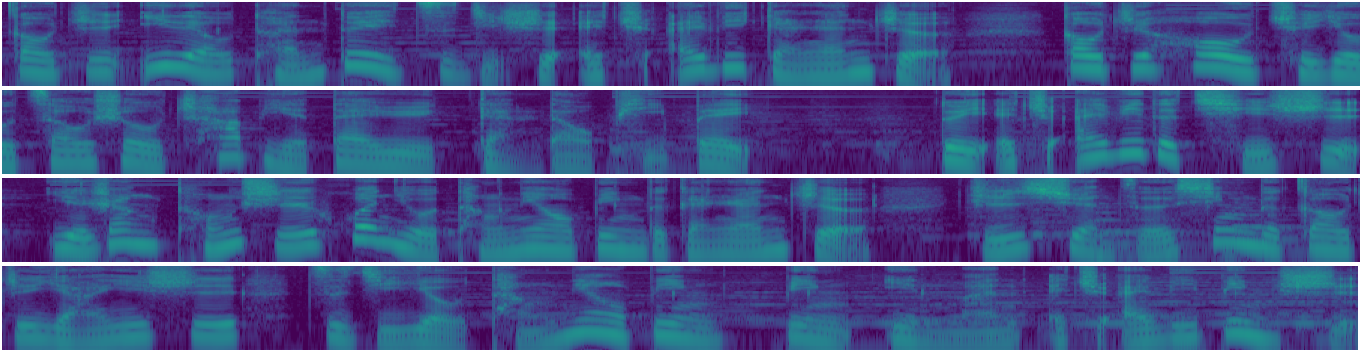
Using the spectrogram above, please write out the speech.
告知医疗团队自己是 HIV 感染者，告知后却又遭受差别待遇，感到疲惫。对 HIV 的歧视，也让同时患有糖尿病的感染者只选择性的告知牙医师自己有糖尿病，并隐瞒 HIV 病史。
